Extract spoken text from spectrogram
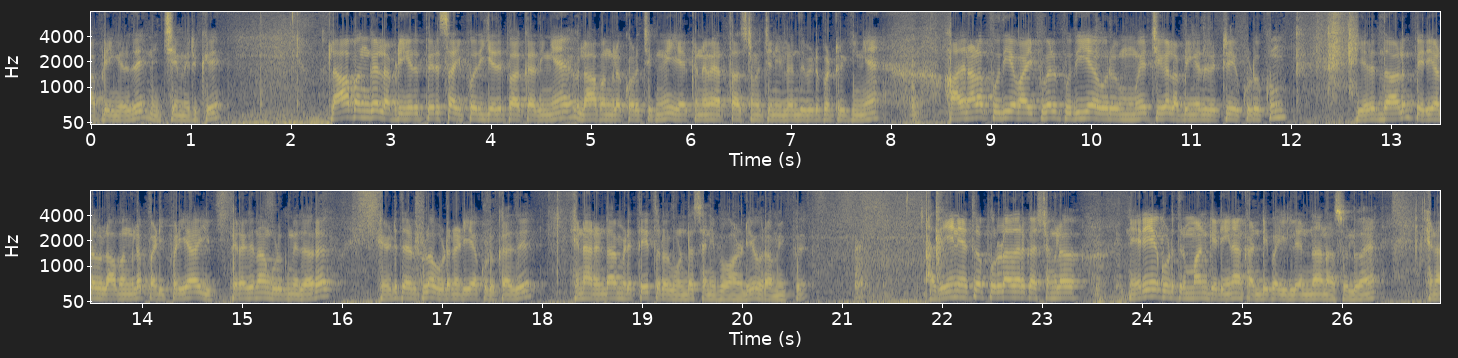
அப்படிங்கிறது நிச்சயம் இருக்குது லாபங்கள் அப்படிங்கிறது பெருசாக இப்போதைக்கு எதிர்பார்க்காதீங்க. லாபங்களை குறைச்சிக்கோங்க. ஏற்கனவே அர்த்தாஷ்டம சனியிலேருந்து விடுபட்டிருக்கீங்க. அதனால் புதிய வாய்ப்புகள் புதிய ஒரு முயற்சிகள் அப்படிங்கிறது வெற்றியை கொடுக்கும். இருந்தாலும் பெரிய அளவு லாபங்களை படிப்படியாக பிறகு தான் கொடுக்குமே தவிர எடுத்தடுப்பில் உடனடியாக கொடுக்காது. ஏன்னா ரெண்டாம் இடத்தை தொடர்பு கொண்ட சனி பகவானுடைய ஒரு அமைப்பு. அதே நேரத்தில் பொருளாதார கஷ்டங்களை நிறைய கொடுத்துருமான்னு கேட்டிங்கன்னா கண்டிப்பாக இல்லைன்னு தான் நான் சொல்லுவேன். ஏன்னா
